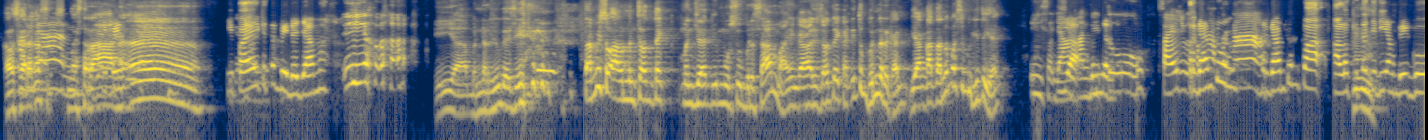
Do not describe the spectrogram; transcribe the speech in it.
Kalau sekarang kan Harian. semesteran. Biar beda. heeh. Ipanya kita beda zaman. Iya. Iya, bener juga sih. Tapi soal mencontek menjadi musuh bersama yang gak ngasih contekan itu bener kan? Di angkatan lu pasti begitu ya? Ih, Iya, jangan bener. gitu. Saya juga Tergantung. pernah. Tergantung Pak. Kalau kita Hmm. jadi yang bego,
